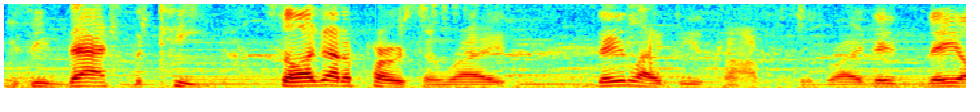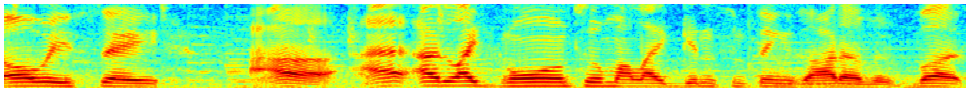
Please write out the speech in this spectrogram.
You see, that's the key. So I got a person, right? They like these conferences, right? They they always say, uh, I, I like going to them. I like getting some things out of it. But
